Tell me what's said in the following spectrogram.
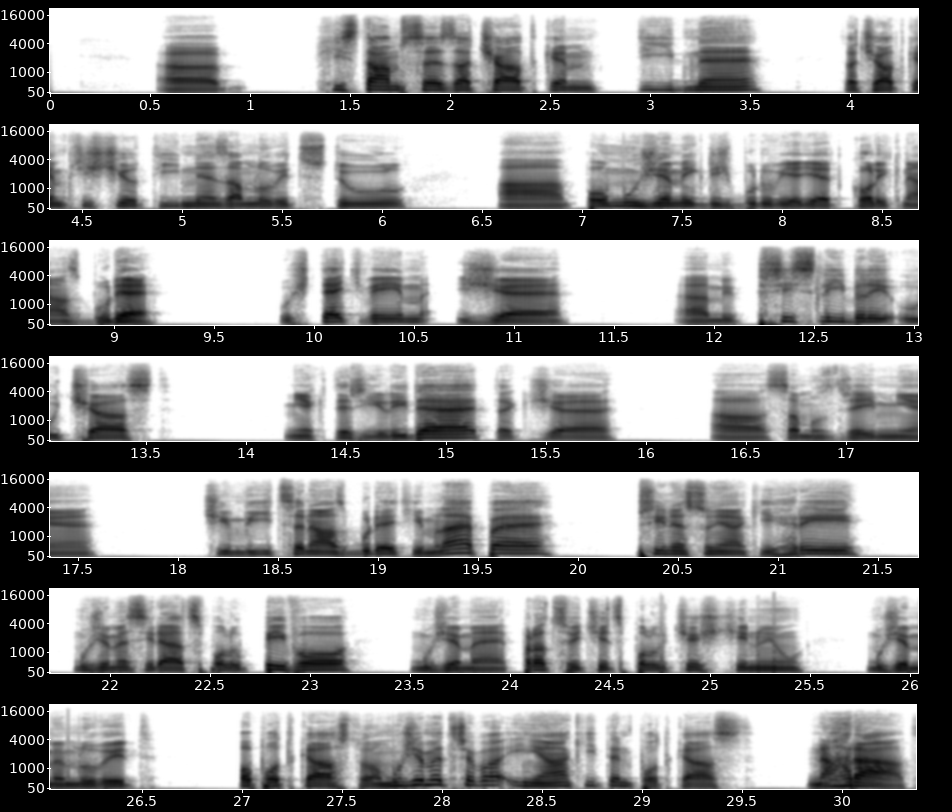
chystám se začátkem týdne, začátkem příštího týdne zamluvit stůl a pomůže mi, když budu vědět, kolik nás bude. Už teď vím, že uh, mi přislíbili účast někteří lidé, takže uh, samozřejmě čím více nás bude, tím lépe. Přinesu nějaký hry, můžeme si dát spolu pivo, můžeme procvičit spolu češtinu, můžeme mluvit o podcastu a můžeme třeba i nějaký ten podcast nahrát.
